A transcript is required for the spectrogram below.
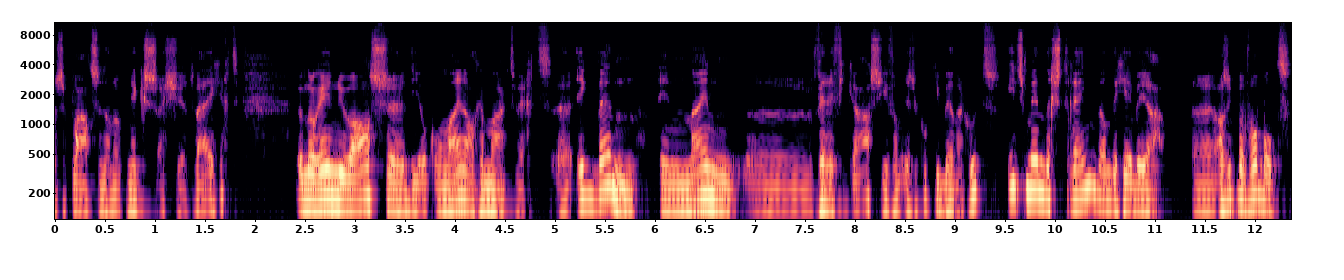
ze plaatsen dan ook niks als je het weigert. Nog één nuance die ook online al gemaakt werd. Uh, ik ben in mijn uh, verificatie van is de cookie banner goed iets minder streng dan de GBA. Als ik bijvoorbeeld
